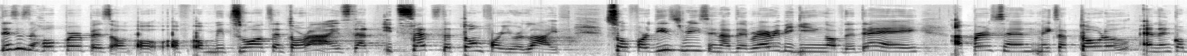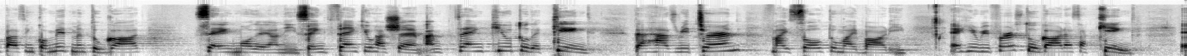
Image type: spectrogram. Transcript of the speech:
this is the whole purpose of, of, of mitzvot and Torah is that it sets the tone for your life. So for this reason, at the very beginning of the day, a person makes a total and encompassing commitment to God, saying Modeani, saying thank you Hashem, and thank you to the King that has returned my soul to my body. And he refers to God as a king uh,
